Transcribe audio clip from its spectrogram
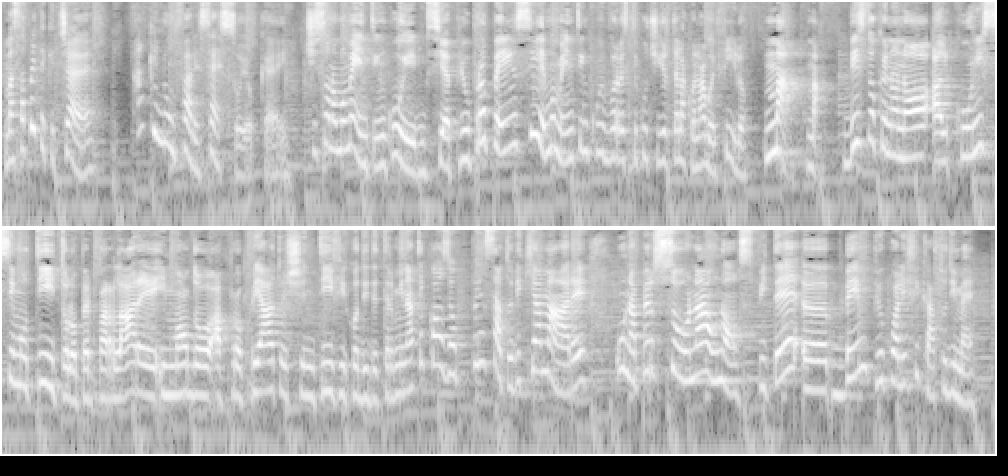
Ma sapete che c'è? Anche non fare sesso è ok. Ci sono momenti in cui si è più propensi e momenti in cui vorresti cucirtela con agua e filo. Ma, ma, visto che non ho alcunissimo titolo per parlare in modo appropriato e scientifico di determinate cose, ho pensato di chiamare una persona, un ospite, eh, ben più qualificato di me.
